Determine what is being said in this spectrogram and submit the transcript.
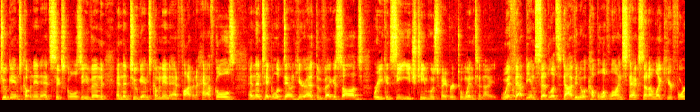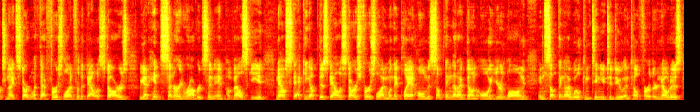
two games coming in at six goals even, and then two games coming in at five and a half goals. And then take a look down here at the Vegas odds where you can see each team who's favored to win tonight. With that being said, let's dive into a couple of line stacks that I like here for tonight. Starting with that first line for the Dallas Stars, we got Hintz centering Robertson and Pavelski. Now, stacking up this Dallas Stars first line when they play at home is something that I've done all year long and something I will continue to do until further notice.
